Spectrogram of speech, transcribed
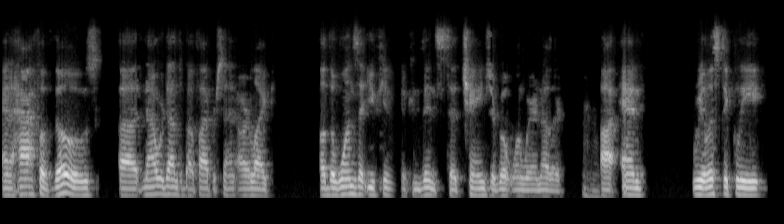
And half of those uh, now we're down to about 5% are like of the ones that you can convince to change their vote one way or another mm-hmm. uh, and realistically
